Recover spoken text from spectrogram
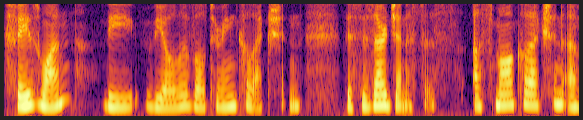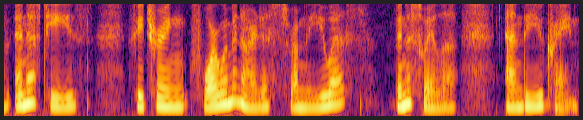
Phase one, the Viola Voltairine collection. This is our genesis, a small collection of NFTs featuring four women artists from the US, Venezuela, and the Ukraine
